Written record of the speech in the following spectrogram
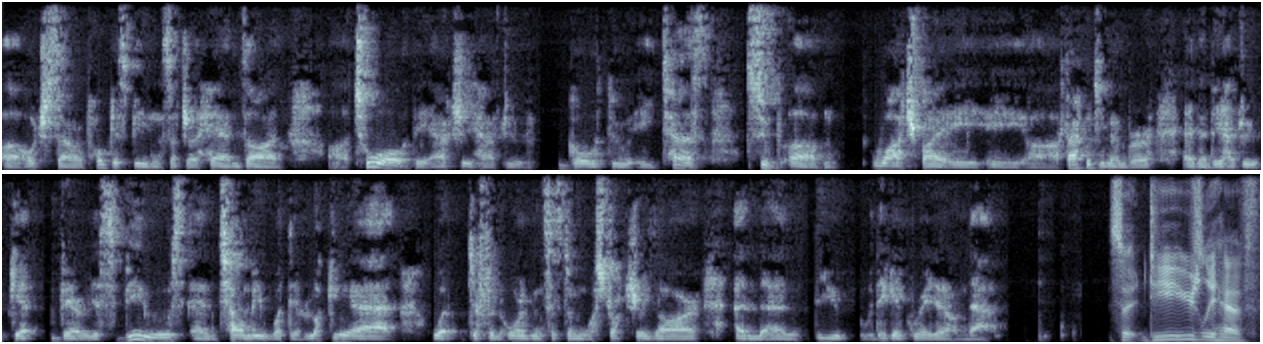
uh, ultrasound or POCUS being such a hands-on uh, tool, they actually have to go through a test, super, um, watched by a, a uh, faculty member, and then they have to get various views and tell me what they're looking at, what different organ system, what structures are, and then you, they get graded on that. So, do you usually have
